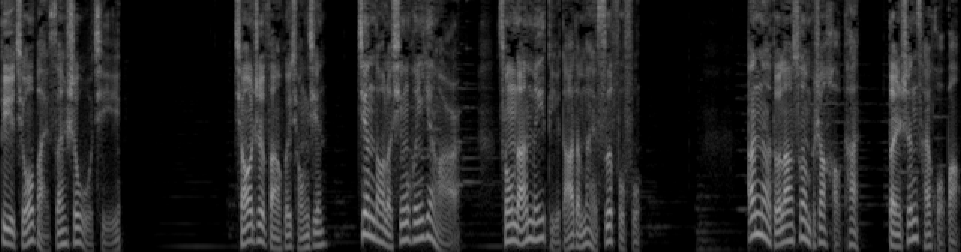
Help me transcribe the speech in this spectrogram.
第九百三十五集。乔治返回琼金，见到了新婚燕尔，从南美抵达的麦斯夫妇。安娜德拉算不上好看，但身材火爆，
